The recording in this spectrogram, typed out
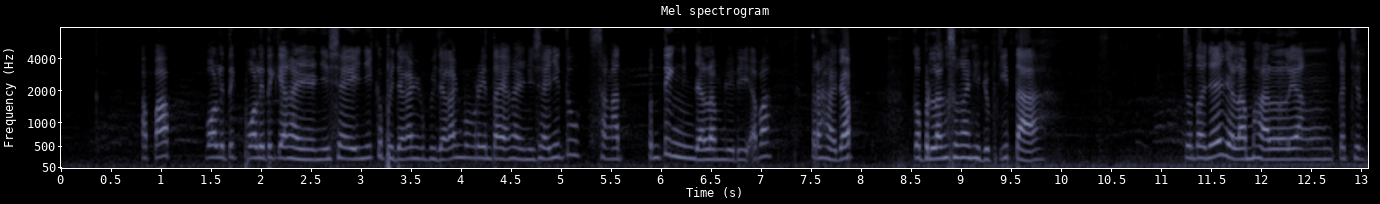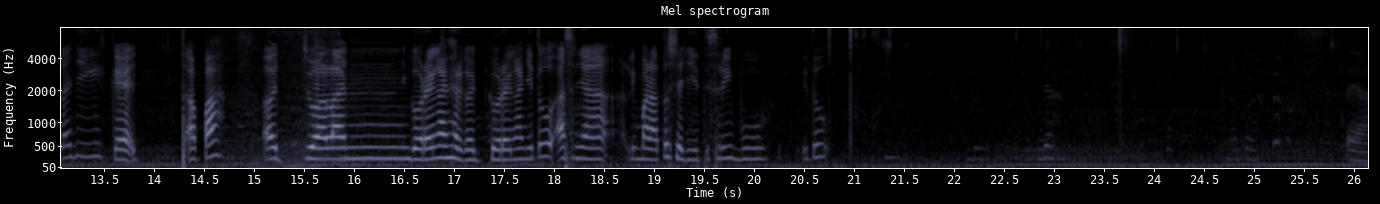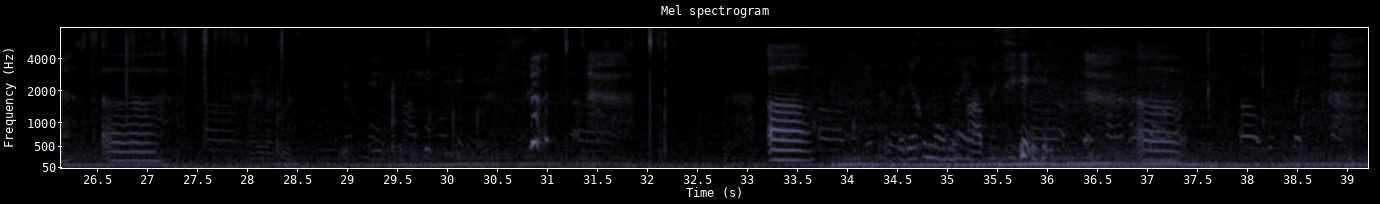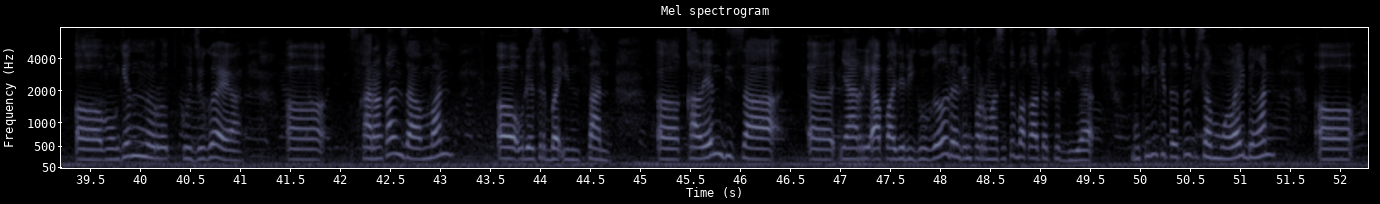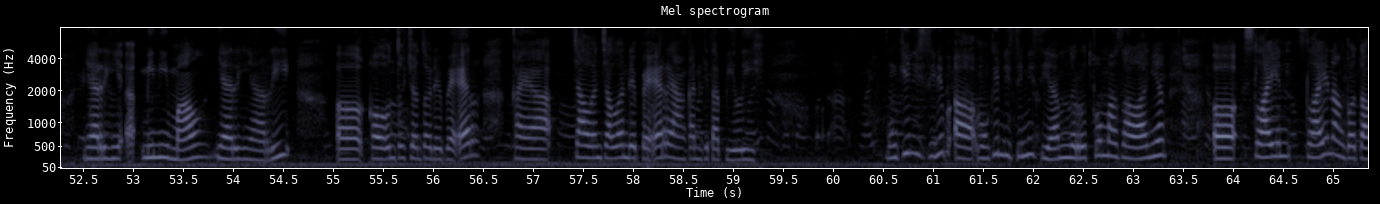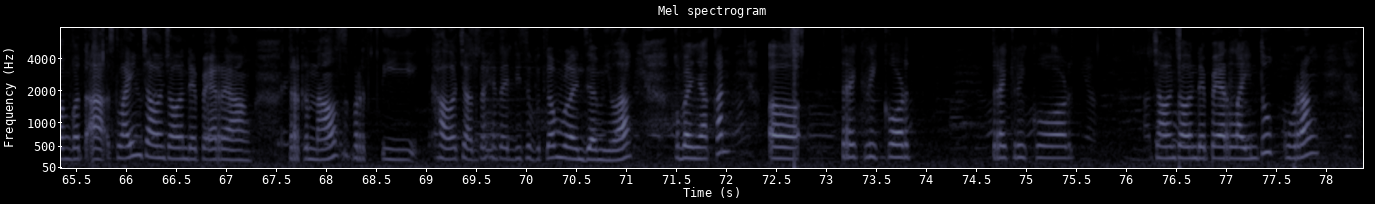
apa politik-politik yang hanya Indonesia ini kebijakan-kebijakan pemerintah yang hanya Indonesia ini tuh sangat penting dalam jadi apa terhadap keberlangsungan hidup kita. Contohnya dalam hal yang kecil tadi kayak apa eh, jualan gorengan harga gorengan itu aslinya 500 jadi 1000 itu ya eh, eh, tadi aku mau ngomong apa sih? Eh, eh, mungkin menurutku juga ya. Eh, sekarang kan zaman eh, udah serba instan. Eh, kalian bisa eh, nyari apa aja di Google dan informasi itu bakal tersedia. Mungkin kita tuh bisa mulai dengan eh, nyari minimal nyari-nyari eh, kalau untuk contoh DPR kayak calon-calon DPR yang akan kita pilih mungkin di sini eh, mungkin di sini sih ya menurutku masalahnya eh, selain selain anggota-anggota ah, selain calon-calon DPR yang terkenal seperti kalau contohnya tadi disebutkan Mulan Jamila kebanyakan eh, track record track record calon-calon DPR lain tuh kurang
